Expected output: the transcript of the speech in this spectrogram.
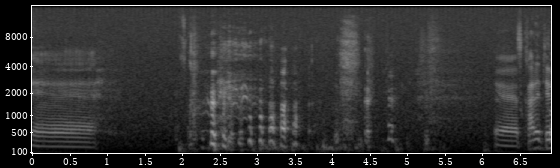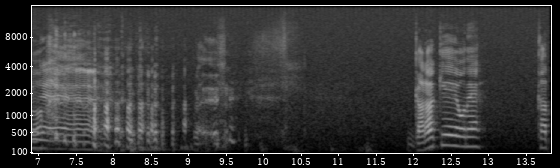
えー えー疲れてるね。ガラケーをね買っ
